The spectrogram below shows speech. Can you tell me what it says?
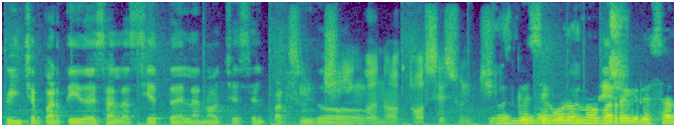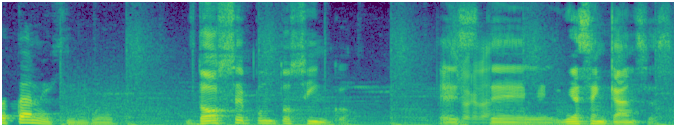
pinche partido, es a las 7 de la noche, es el Es un partido chingo, ¿no? 12 es un chingo. Es que seguro no va a regresar Tannehill, güey. 12.5. Es Este, y es en Kansas.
